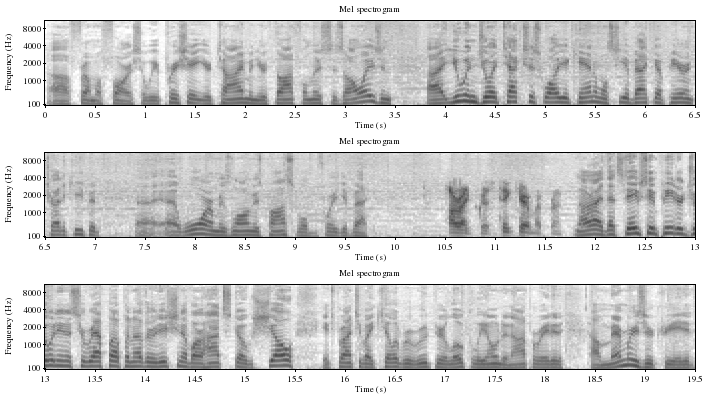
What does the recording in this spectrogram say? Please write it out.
uh, from afar. So we appreciate your time and your thoughtfulness as always. And uh, you enjoy Texas while you can, and we'll see you back up here and try to keep it uh, uh, warm as long as possible before you get back. All right, Chris. Take care, my friend. All right, that's Dave St. Peter joining us to wrap up another edition of our Hot Stove Show. It's brought to you by Killebrew Root Beer, locally owned and operated. How memories are created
